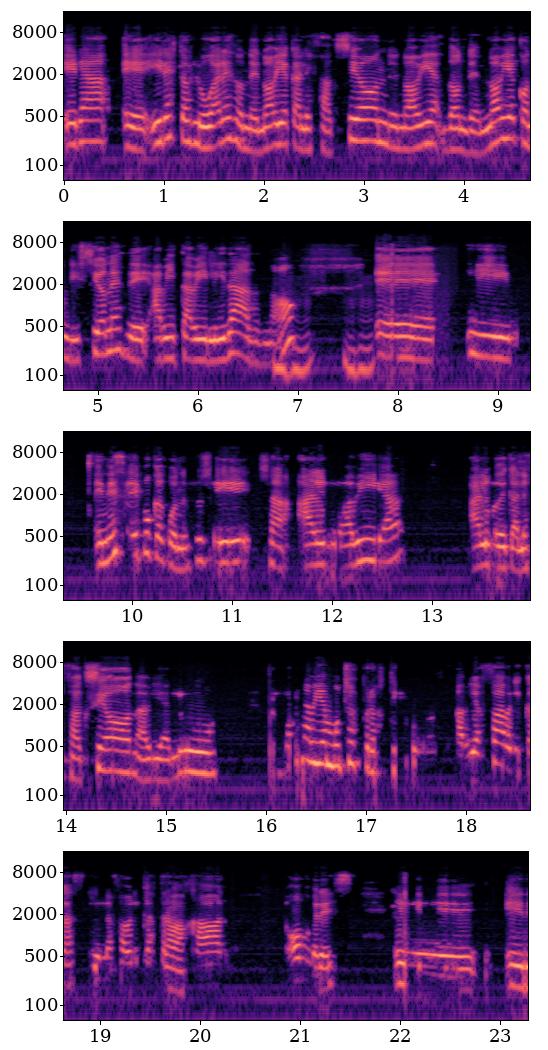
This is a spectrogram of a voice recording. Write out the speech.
era eh, ir a estos lugares donde no había calefacción, donde no había, donde no había condiciones de habitabilidad, ¿no? Eh, y en esa época, cuando yo llegué, ya algo había, algo de calefacción, había luz, pero también había muchos prostíbulos, había fábricas y en las fábricas trabajaban hombres, eh, en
